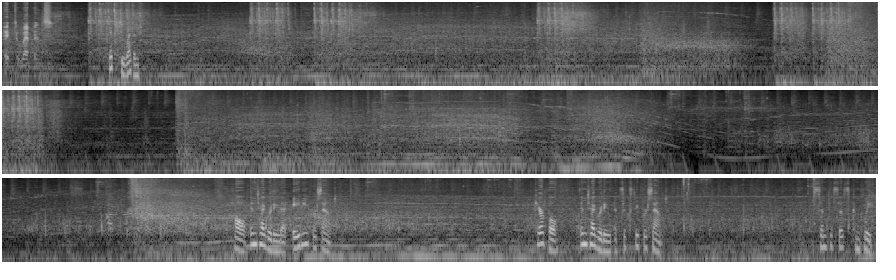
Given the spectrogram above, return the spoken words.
Pick to weapons. Hit two weapons. Hull integrity at 80%. Careful, integrity at 60%. Synthesis complete.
